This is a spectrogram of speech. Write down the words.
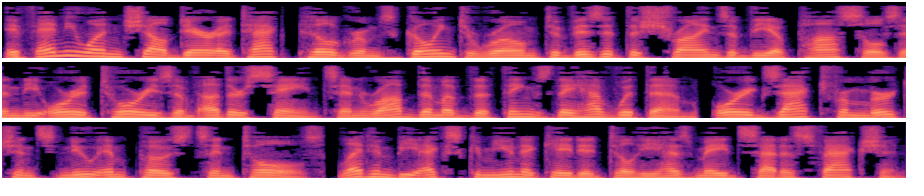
If anyone shall dare attack pilgrims going to Rome to visit the shrines of the apostles and the oratories of other saints and rob them of the things they have with them, or exact from merchants new imposts and tolls, let him be excommunicated till he has made satisfaction.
